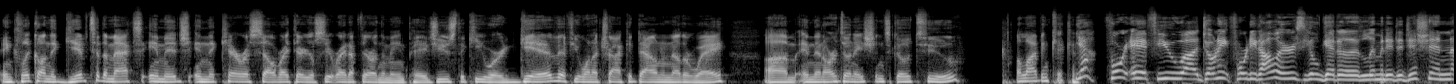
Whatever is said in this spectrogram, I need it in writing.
and click on the Give to the Max image in the carousel right there. You'll see it right up there on the main page. Use the keyword give if you want to track it down another way. Um, and then our donations go to Alive and kicking. Yeah, for if you uh, donate forty dollars, you'll get a limited edition.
